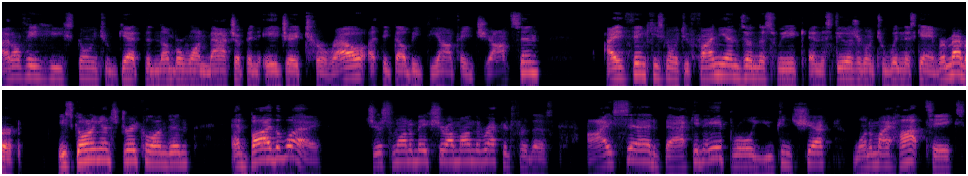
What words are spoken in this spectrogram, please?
I don't think he's going to get the number one matchup in AJ Terrell. I think that'll be Diontae Johnson. I think he's going to find the end zone this week, and the Steelers are going to win this game. Remember, he's going against Drake London. And by the way, just want to make sure I'm on the record for this. I said back in April, you can check one of my hot takes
